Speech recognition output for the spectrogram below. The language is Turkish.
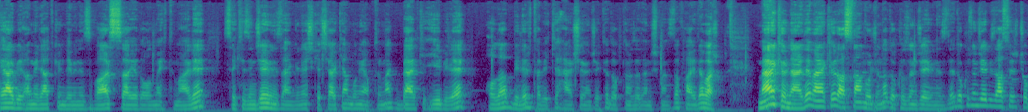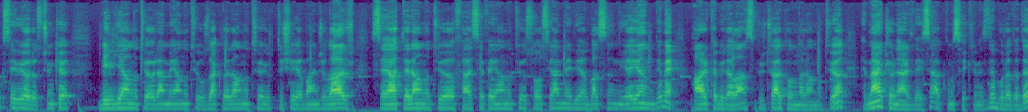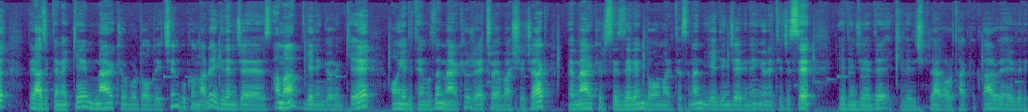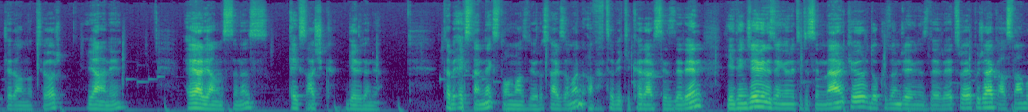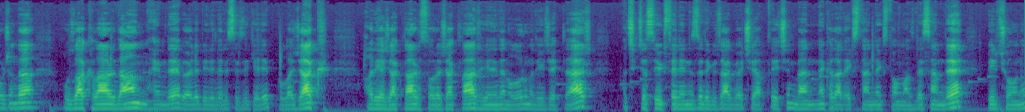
Eğer bir ameliyat gündeminiz varsa ya da olma ihtimali 8. evinizden güneş geçerken bunu yaptırmak belki iyi bile olabilir. Tabii ki her şey öncelikle doktorunuza danışmanızda fayda var. Merkür nerede? Merkür Aslan Burcu'nda 9. evinizde. 9. ev biz astroloji çok seviyoruz. Çünkü bilgi anlatıyor, öğrenmeyi anlatıyor, uzakları anlatıyor, yurt dışı yabancılar, seyahatleri anlatıyor, felsefeyi anlatıyor, sosyal medya, basın, yayın değil mi? Harika bir alan, spiritüel konuları anlatıyor. E, Merkür neredeyse aklımız fikrimiz de buradadır. Birazcık demek ki Merkür burada olduğu için bu konularla ilgileneceğiz. Ama gelin görün ki 17 Temmuz'da Merkür retroya başlayacak ve Merkür sizlerin doğum haritasının 7. evinin yöneticisi. 7. evde ikili ilişkiler, ortaklıklar ve evlilikleri anlatıyor. Yani eğer yalnızsınız ex aşk geri dönüyor. Tabii ex'ten next olmaz diyoruz her zaman ama tabii ki karar sizlerin. 7. evinizin yöneticisi Merkür 9. evinizde retro yapacak. Aslan Burcu'nda uzaklardan hem de böyle birileri sizi gelip bulacak. Arayacaklar, soracaklar, yeniden olur mu diyecekler. Açıkçası yükseleninize de güzel bir açı yaptığı için ben ne kadar ex'ten next olmaz desem de birçoğunuz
